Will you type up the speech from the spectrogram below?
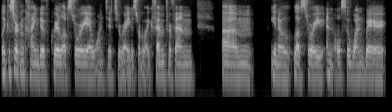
like a certain kind of queer love story. I wanted to write a sort of like femme for femme um, you know love story. And also one where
